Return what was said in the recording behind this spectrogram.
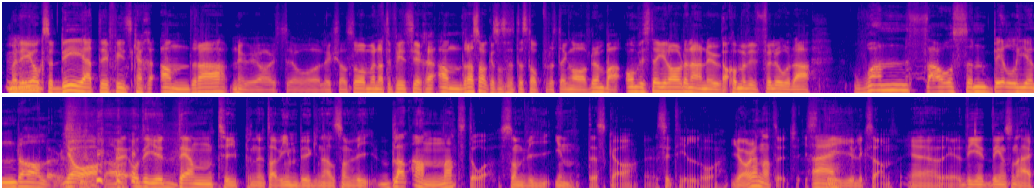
Men det är också det att det finns kanske andra, nu är jag ute och liksom så, men att det finns kanske andra saker som sätter stopp för att stänga av den. Bara, om vi stänger av den här nu kommer vi förlora 1000 billion dollars. Ja, och det är ju den typen av inbyggnad som vi, bland annat då, som vi inte ska se till att göra naturligtvis. Nej. Det är ju liksom, eh, det, är, det är en sån här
